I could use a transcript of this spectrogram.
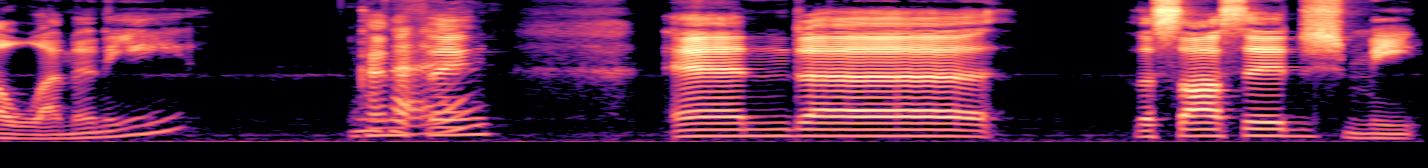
a lemony kind of thing. And uh, the sausage, meat.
